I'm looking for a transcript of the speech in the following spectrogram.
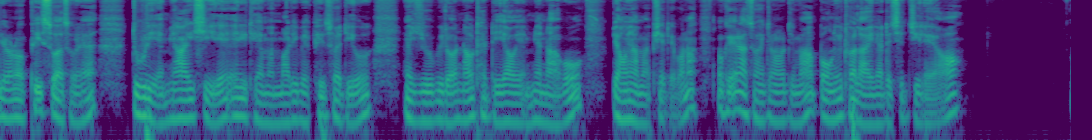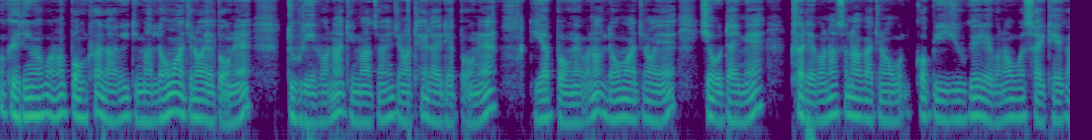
ကျွန်တော် Facebook ဆိုတဲ့တူတွေအများကြီးရှိတယ်အဲ့ဒီထဲမှာမာရီပဲ Facebook တွေကိုယူပြီးတော့နောက်ထပ်တစ်ယောက်ရဲ့မျက်နှာကိုပြောင်းရမှာဖြစ်တယ်ပေါ့နော်။ Okay အဲ့ဒါဆိုရင်ကျွန်တော်ဒီမှာပုံလေးထွက်လာရင်လည်းတစ်ချက်ကြည့်လိုက်အောင်။ โอเคဒီမှာပေါ့နော်ပုံထွက်လာပြီဒီမှာလုံးဝကျွန်တော်ရဲ့ပုံနဲ့တူတယ်ပေါ့နော်ဒီမှာဆိုရင်ကျွန်တော်ထည့်လိုက်တဲ့ပုံနဲ့ဒီကပုံနဲ့ပေါ့နော်လုံးဝကျွန်တော်ရဲ့ရုပ်အတိုင်းပဲထွက်တယ်ပေါ့နော်ဆနောက်ကကျွန်တော် copy ယူခဲ့တယ်ပေါ့နော် website ထဲက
